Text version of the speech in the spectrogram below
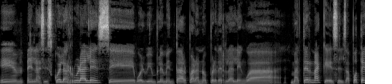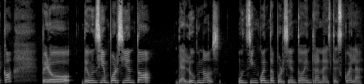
em, en las escuelas rurales se volvió a implementar para no perder la lengua materna, que es el zapoteco, pero de un 100% de alumnos, un 50% entran a esta escuela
